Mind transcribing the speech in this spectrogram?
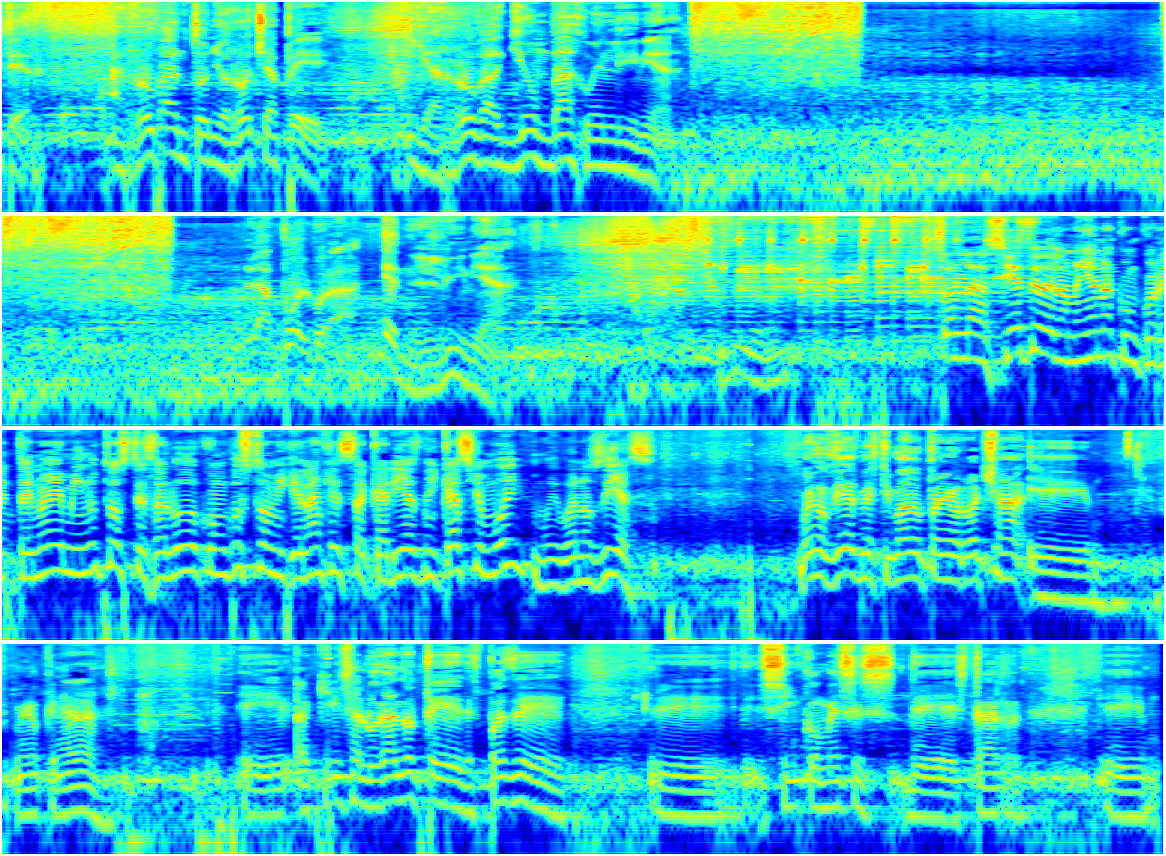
Twitter, arroba Antonio Rocha P y arroba guion bajo en línea. La pólvora en línea. Son las 7 de la mañana con 49 minutos. Te saludo con gusto, Miguel Ángel Zacarías Nicasio. Muy, muy buenos días. Buenos días, mi estimado Toño Rocha. Eh, primero que nada, eh, aquí saludándote después de eh, cinco meses de estar eh,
